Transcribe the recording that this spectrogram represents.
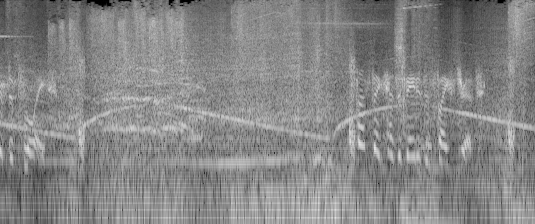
Strip deployed. Suspect has evaded the spike strip.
